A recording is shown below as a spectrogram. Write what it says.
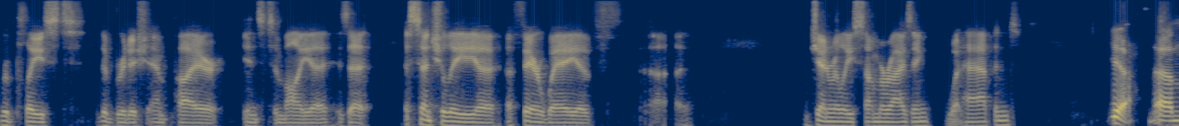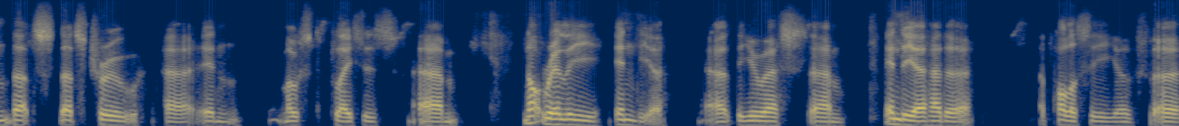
replaced the British Empire in Somalia. Is that essentially a, a fair way of uh, generally summarizing what happened? Yeah, um, that's that's true uh, in most places. Um, not really India. Uh, the US, um, India had a, a policy of uh,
